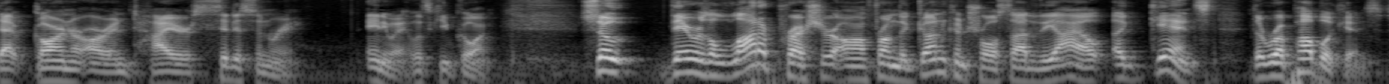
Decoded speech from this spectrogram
that garner our entire citizenry. Anyway, let's keep going. So there was a lot of pressure on from the gun control side of the aisle against the Republicans.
